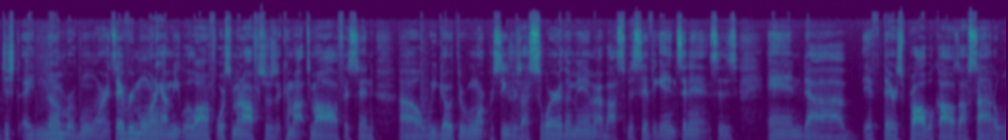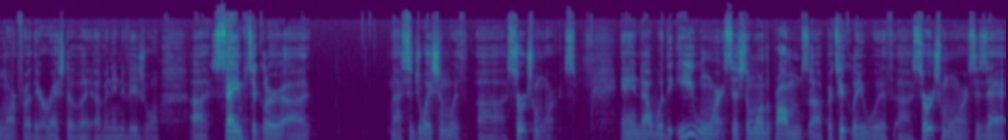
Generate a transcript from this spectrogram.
just a number of warrants every morning. I meet with law enforcement officers that come out to my office, and uh, we go through warrant procedures. I swear them in about specific incidences, and uh, if there's probable cause, I'll sign a warrant for the arrest of a, of an individual. Uh, same particular uh, uh, situation with uh, search warrants. And uh, with the e warrant system, one of the problems, uh, particularly with uh, search warrants, is that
